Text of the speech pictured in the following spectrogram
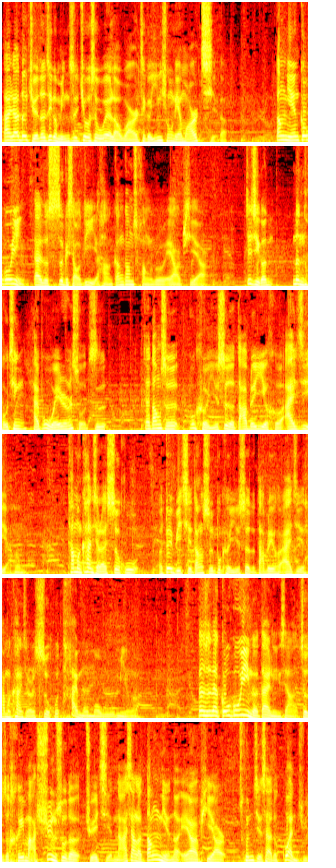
大家都觉得这个名字就是为了玩这个英雄联盟而起的。当年勾勾印带着四个小弟哈，刚刚闯入 LPL，这几个嫩头青还不为人所知，在当时不可一世的 WE 和 IG 哈，他们看起来似乎呃对比起当时不可一世的 W 和 IG，他们看起来似乎太默默无名了。但是在勾勾印的带领下，这支黑马迅速的崛起，拿下了当年的 LPL 春季赛的冠军。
